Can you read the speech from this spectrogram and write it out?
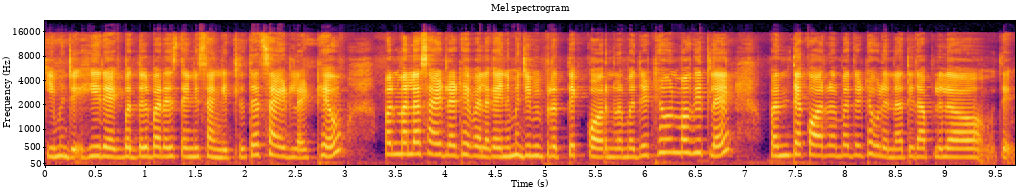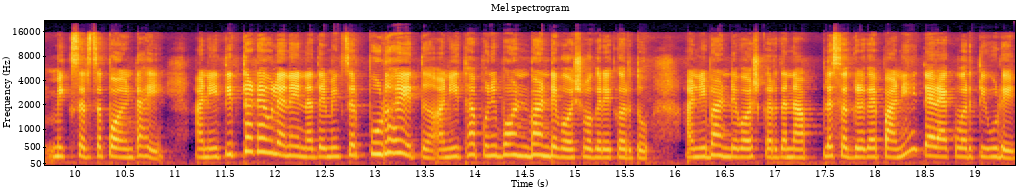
की म्हणजे ही रॅकबद्दल बऱ्याच त्यांनी सांगितलं त्या साईडला ठेव. पण मला साईडला ठेवायला काही नाही. म्हणजे मी प्रत्येक कॉर्नरमध्ये ठेवून बघितलं आहे पण त्या कॉर्नरमध्ये ठेवलं ना तिथं आपल्याला ते मिक्सरचं पॉईंट आहे. आणि तिथं ठेवलं नाही ना ते मिक्सर पुढं येतं आणि इथं आपण भां भांडे वॉश वगैरे करतो. आणि भांडे वॉश करताना आपलं सगळं काही पाणी त्या रॅकवरती उडेल.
